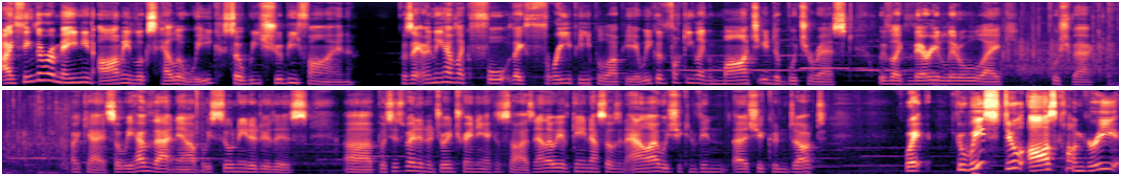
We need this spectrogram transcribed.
I think the Romanian army looks hella weak, so we should be fine. Because they only have like four, like three people up here. We could fucking like march into Bucharest with like very little like pushback. Okay, so we have that now, but we still need to do this. Uh, participate in a joint training exercise. Now that we have gained ourselves an ally, we should, convin uh, should conduct... Wait, could we still ask Hungary?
